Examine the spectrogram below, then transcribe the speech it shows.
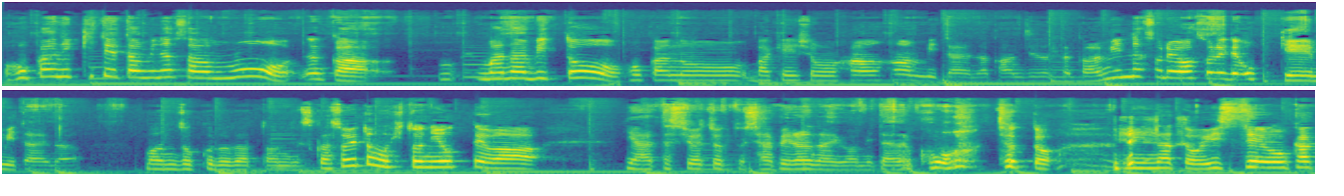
他に来てた皆さんも、なんか、学びと他のバケーション半々みたいな感じだったから、みんなそれはそれで OK みたいな満足度だったんですか？それとも人によっては、いや、私はちょっと喋らないわみたいな、こう、ちょっとみんなと一線を画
